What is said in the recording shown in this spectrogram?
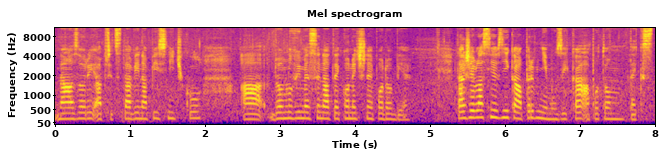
názory a představy na písničku a domluvíme se na té konečné podobě. Takže vlastně vzniká první muzika a potom text.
